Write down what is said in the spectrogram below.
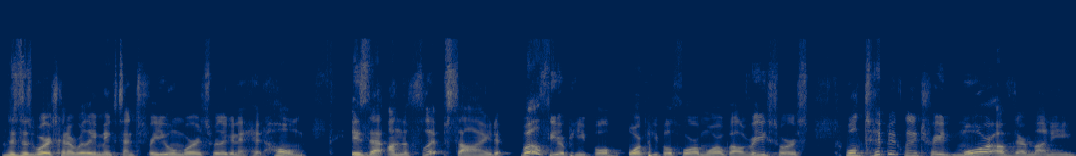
this is where it's going to really make sense for you and where it's really going to hit home is that on the flip side, wealthier people or people who are more well resourced will typically trade more of their money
